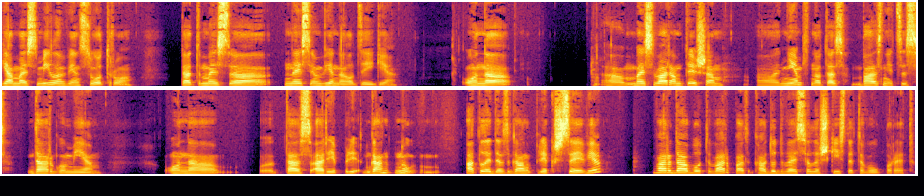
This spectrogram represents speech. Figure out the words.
Ja mēs mīlam viens otru, tad mēs neesam vienaldzīgie. Un mēs varam tiešām ņemt no tās baznīcas dārgumiem. Un tas arī gan, nu, atlaides gan priekš sevi var dabūt, var pat kādu dvēseli šķīstetavu upurēt.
